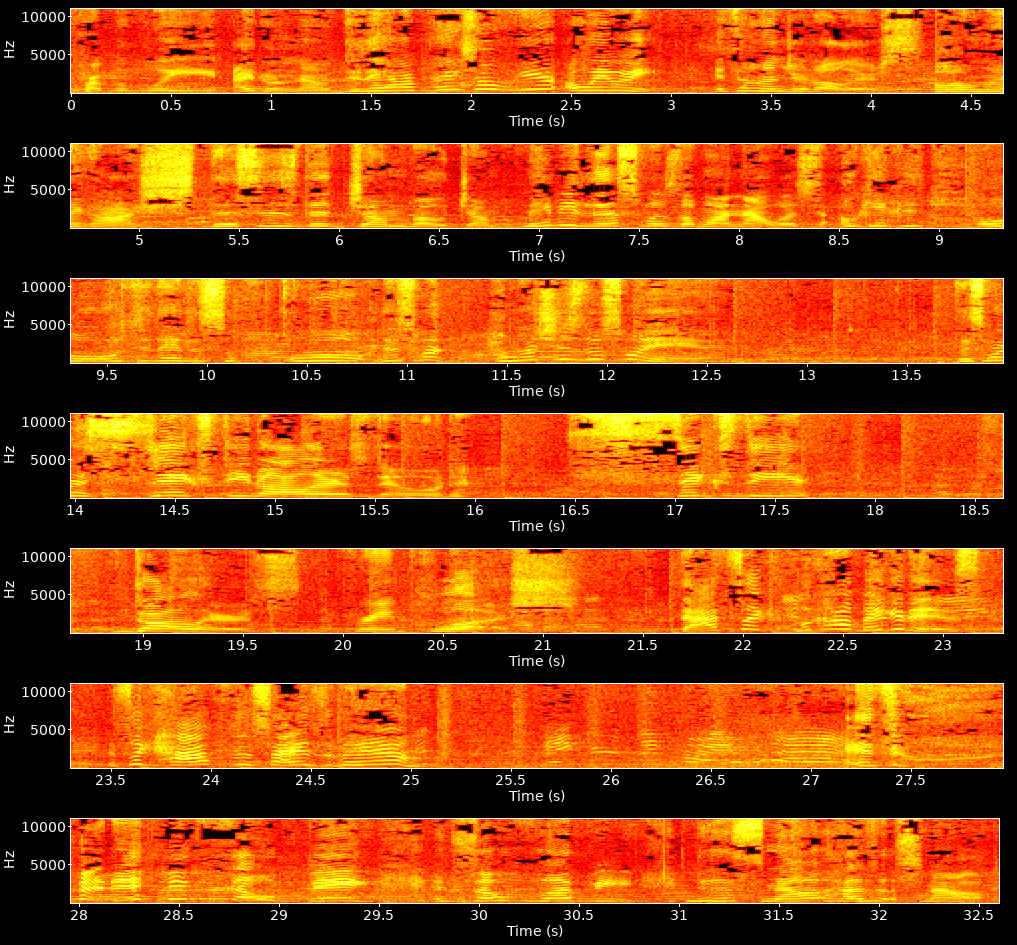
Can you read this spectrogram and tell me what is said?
It's probably I don't know. Do they have a price over here? Oh wait, wait. It's a hundred dollars. Oh my gosh, this is the jumbo jumbo. Maybe this was the one that was okay. Oh, do they have this? one? Oh, this one. How much is this one? This one is sixty dollars, dude. Sixty dollars for a plush. That's like, look how big it is. It's like half the size of him. Bigger than my head. It's it is it's so big. It's so fluffy. Does it smell? How does it smell?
